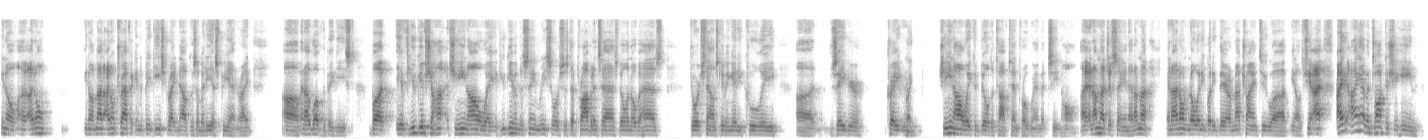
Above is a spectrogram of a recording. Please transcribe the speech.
you know, I, I don't, you know, I'm not, I don't traffic in the Big East right now because I'm at ESPN, right? Um, and I love the Big East. But if you give Shaheen Holloway, if you give him the same resources that Providence has, Villanova has, Georgetown's giving Eddie Cooley, uh, Xavier Creighton, right. Shaheen Holloway could build a top 10 program at Seton Hall. I, and I'm not just saying that. I'm not, and I don't know anybody there. I'm not trying to, uh, you know, I, I, I haven't talked to Shaheen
